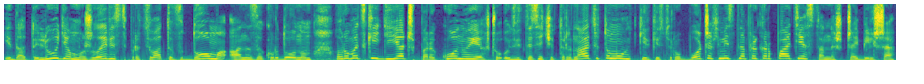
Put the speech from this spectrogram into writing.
і дати людям можливість працювати вдома, а не за кордоном. Громадський діяч переконує, що у 2013-му кількість робочих місць на Прикарпатті стане ще більше.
